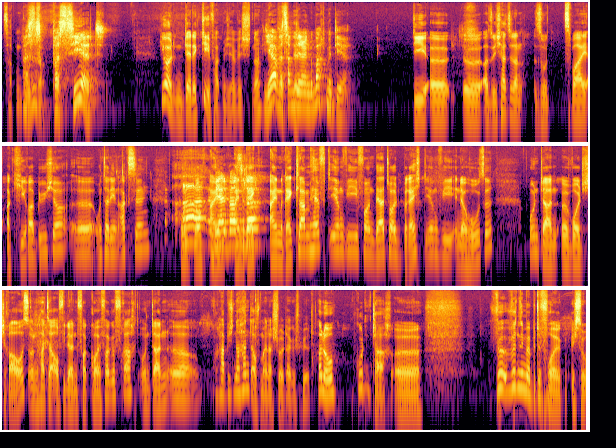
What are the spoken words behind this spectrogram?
Zappenduster. Was ist passiert? Ja, ein Detektiv hat mich erwischt, ne? Ja, was haben die dann gemacht mit dir? Die, äh, äh, also ich hatte dann so zwei Akira-Bücher äh, unter den Achseln und Ah, noch ein, ein? Rek ein Reklamheft irgendwie von Bertolt Brecht irgendwie in der Hose. Und dann äh, wollte ich raus und hatte auch wieder einen Verkäufer gefragt und dann äh, habe ich eine Hand auf meiner Schulter gespürt. Hallo, guten Tag. Äh, wür- würden Sie mir bitte folgen? Ich so,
